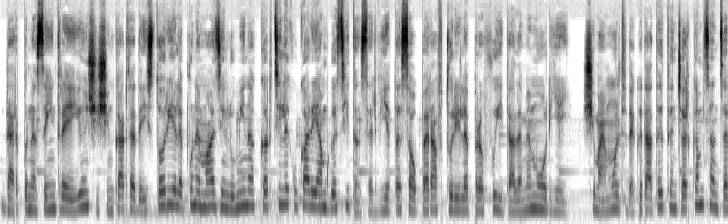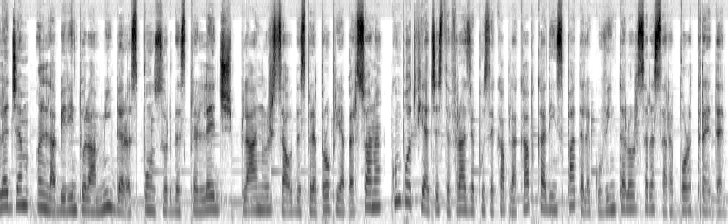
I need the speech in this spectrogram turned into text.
Dar până să intre ei înșiși în cartea de istorie, le punem azi în lumină cărțile cu care i-am găsit în servietă sau pe rafturile prăfuite ale memoriei. Și mai mult decât atât, încercăm să înțelegem, în labirintul a mii de răspunsuri despre legi, planuri sau despre propria persoană, cum pot fi aceste fraze puse cap la cap ca din spatele cuvintelor să răsară portrete.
